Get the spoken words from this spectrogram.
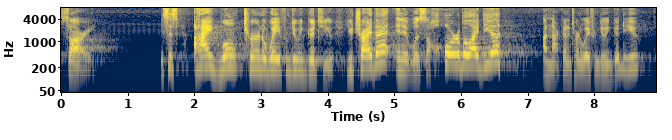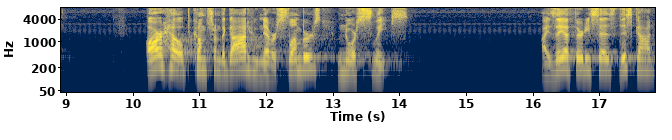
Sorry. He says, I won't turn away from doing good to you. You tried that and it was a horrible idea. I'm not going to turn away from doing good to you. Our help comes from the God who never slumbers nor sleeps. Isaiah 30 says, This God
